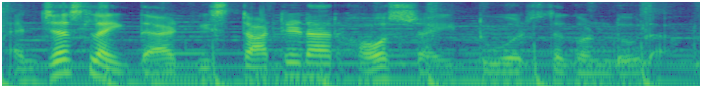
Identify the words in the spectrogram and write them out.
And just like that, we started our horse ride towards the gondola.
